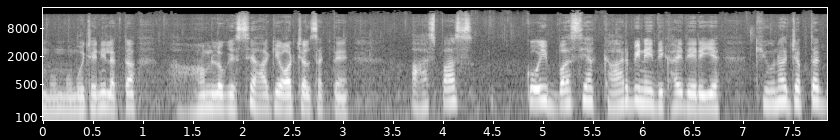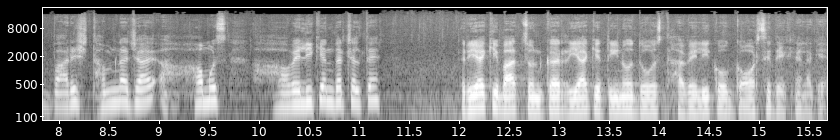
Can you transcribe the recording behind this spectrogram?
मुझे नहीं लगता हम लोग इससे आगे और चल सकते हैं। आसपास कोई बस या कार भी नहीं दिखाई दे रही है। क्यों ना जब तक बारिश थम ना जाए, हम उस हवेली के अंदर चलते हैं। रिया की बात सुनकर रिया के तीनों दोस्त हवेली को गौर से देखने लगे।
